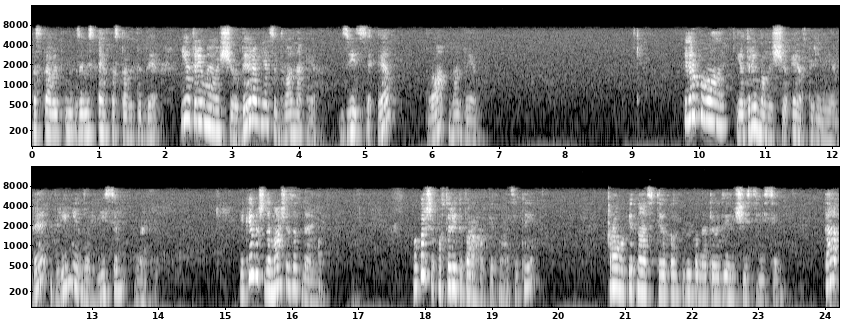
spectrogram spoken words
поставити, замість F поставити D. І отримаємо, що D равняється 2 на F. Звідси F 2 на D. Підрахували і отримали, що F дорівнює D дорівнює 0,8 метрів. Яке ваше домашнє завдання? По-перше, повторити параграф 15, право 15 виконати 1, 6, 8. Та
